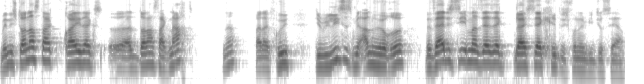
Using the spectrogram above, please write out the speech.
Wenn ich Donnerstag, Freitags, äh, also Donnerstagnacht, ne? Freitag früh, die Releases mir anhöre, bewerte ich sie immer sehr, sehr, gleich sehr kritisch von den Videos her.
